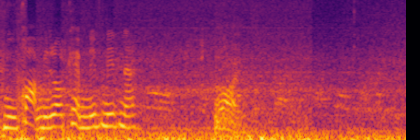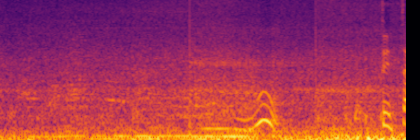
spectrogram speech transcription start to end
หมูกรอบมีรสเค็มนิดๆนะอร่อยอืมติดใจ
